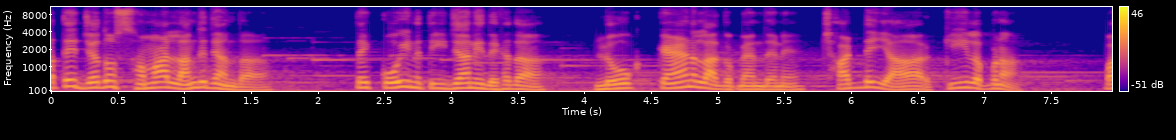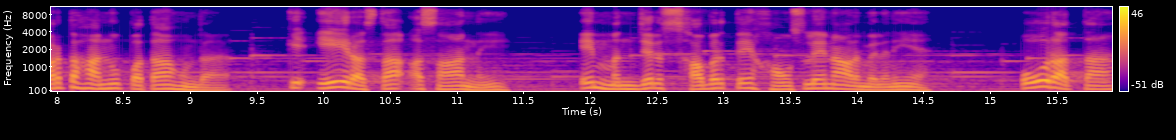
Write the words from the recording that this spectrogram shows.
ਅਤੇ ਜਦੋਂ ਸਮਾਂ ਲੰਘ ਜਾਂਦਾ ਤੇ ਕੋਈ ਨਤੀਜਾ ਨਹੀਂ ਦਿਖਦਾ, ਲੋਕ ਕਹਿਣ ਲੱਗ ਪੈਂਦੇ ਨੇ, ਛੱਡ ਯਾਰ, ਕੀ ਲੱਭਣਾ? ਪਰ ਤੁਹਾਨੂੰ ਪਤਾ ਹੁੰਦਾ ਕਿ ਇਹ ਰਸਤਾ ਆਸਾਨ ਨਹੀਂ। ਇਹ ਮੰਜ਼ਿਲ ਸਬਰ ਤੇ ਹੌਸਲੇ ਨਾਲ ਮਿਲਣੀ ਹੈ। ਉਹ ਰਾਤਾਂ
